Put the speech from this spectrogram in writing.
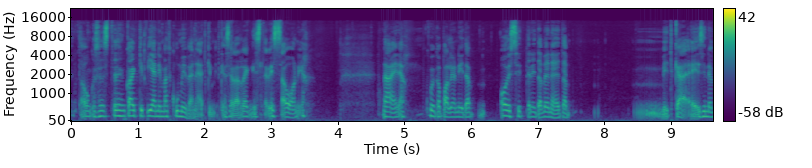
että onko se sitten kaikki pienimmät kumiveneetkin, mitkä siellä rekisterissä on ja näin. Ja kuinka paljon niitä olisi sitten niitä veneitä, mitkä ei sinne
